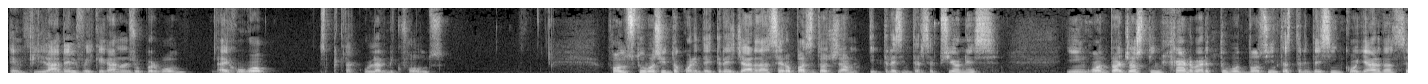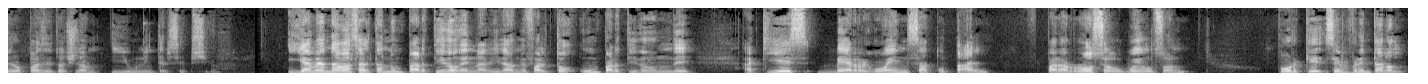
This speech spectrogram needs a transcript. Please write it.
en Filadelfia y que ganó el Super Bowl. Ahí jugó espectacular Nick Foles. Foles tuvo 143 yardas, 0 pases touchdown y 3 intercepciones. Y en cuanto a Justin Herbert, tuvo 235 yardas, 0 pases de touchdown y una intercepción. Y ya me andaba saltando un partido de Navidad, me faltó un partido donde aquí es vergüenza total para Russell Wilson, porque se enfrentaron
